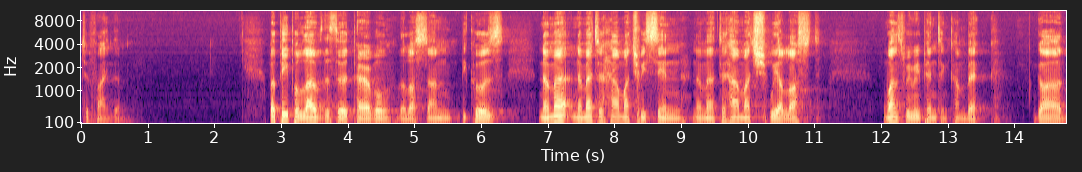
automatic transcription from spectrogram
to find them. But people love the third parable, the lost son, because no, ma- no matter how much we sin, no matter how much we are lost, once we repent and come back, God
